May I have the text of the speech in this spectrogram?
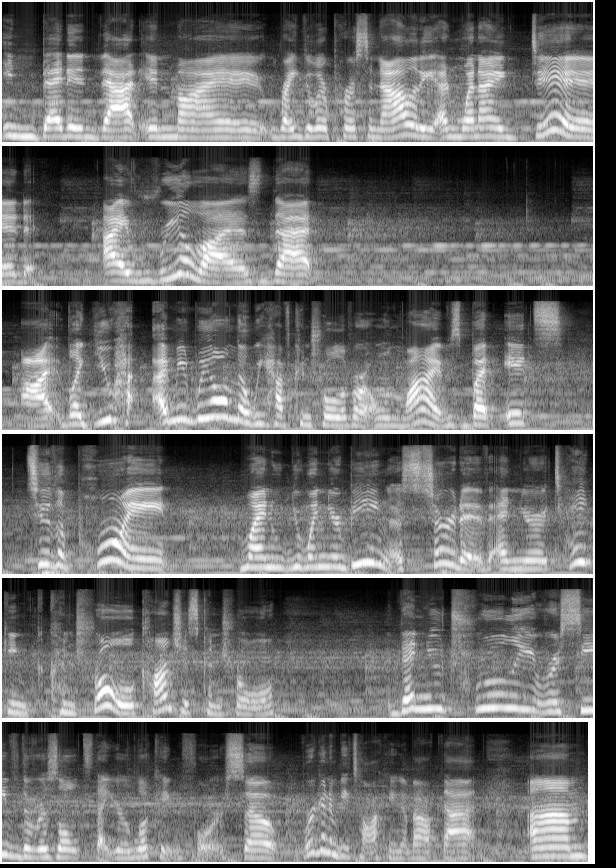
embedded that in my regular personality. And when I did, I realized that I like you ha- I mean we all know we have control of our own lives, but it's to the point when you when you're being assertive and you're taking control, conscious control, then you truly receive the results that you're looking for. So we're gonna be talking about that. Um,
